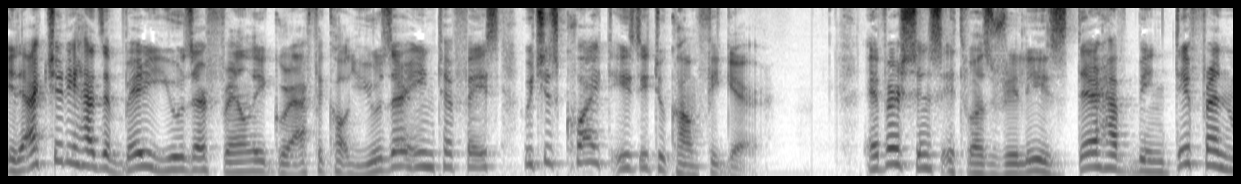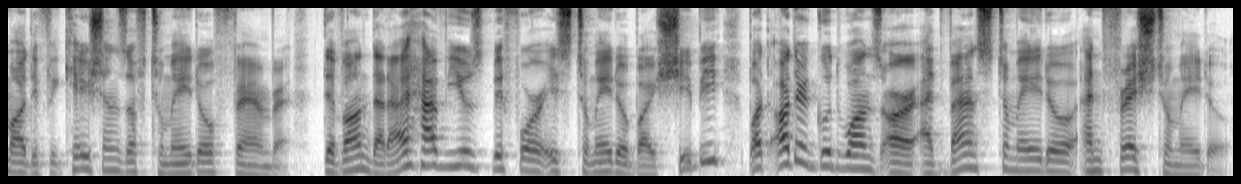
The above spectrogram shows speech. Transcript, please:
It actually has a very user-friendly graphical user interface which is quite easy to configure. Ever since it was released, there have been different modifications of Tomato firmware. The one that I have used before is Tomato by Shibby, but other good ones are Advanced Tomato and Fresh Tomato.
